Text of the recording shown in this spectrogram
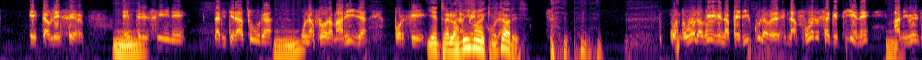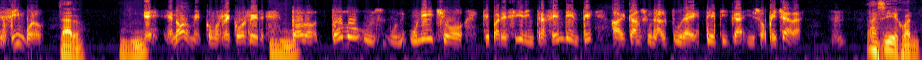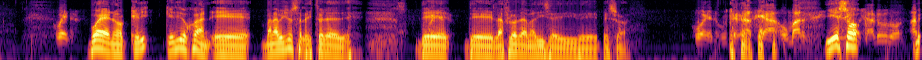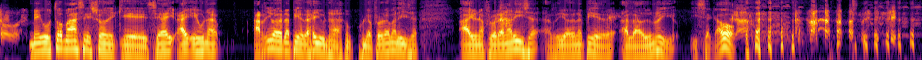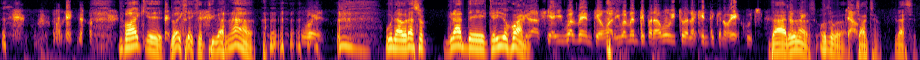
establecer Ujú. entre el cine, la literatura, Ujú. una flor amarilla, porque... Y entre en los mismos película, escritores. Cuando vos la ves en la película, ves la fuerza que tiene Mm. a nivel de símbolo. Claro. Es enorme, como recorre todo todo un, un, un hecho que pareciera intrascendente alcanza una altura estética insospechada. ¿Mm? Así es, Juan. Bueno, Bueno, queri- querido Juan, eh, maravillosa la historia de, de, de la flor amarilla y de Pessoa. bueno, muchas gracias Omar. Y eso- Un saludo a Me, todos. me gustó más eso de que si hay, hay una arriba de una piedra hay una, una flor amarilla, hay una flor amarilla arriba de una piedra al lado de un río y se acabó. Claro. Sí. Bueno, No hay que no hay que adjetivar nada. bueno, Un abrazo grande, querido Juan. gracias igualmente Omar, igualmente para vos y toda la gente que nos escucha. Dale, un abrazo. Otro abrazo. Chao. Chao, chao. Gracias.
